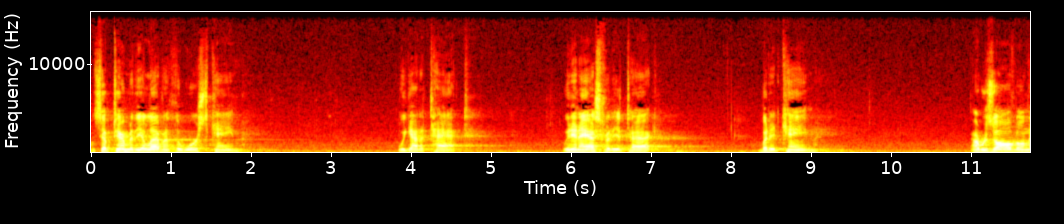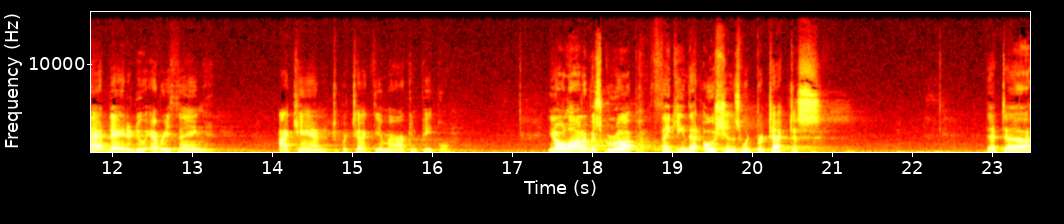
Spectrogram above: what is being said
On September the 11th, the worst came. We got attacked. We didn't ask for the attack, but it came. I resolved on that day to do everything I can to protect the American people. You know, a lot of us grew up thinking that oceans would protect us, that uh,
